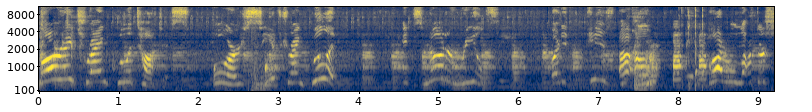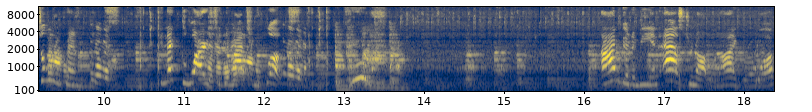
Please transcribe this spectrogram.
Mare Tranquillitatis, or Sea of Tranquility. It's not a real sea, but it is. Uh up.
